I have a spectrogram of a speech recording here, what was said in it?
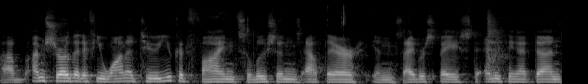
um, I'm sure that if you wanted to, you could find solutions out there in cyberspace to everything I've done.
